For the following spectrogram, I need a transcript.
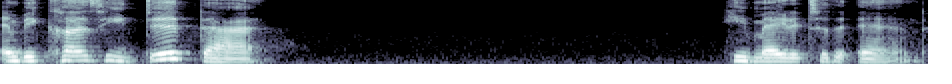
And because he did that, he made it to the end.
